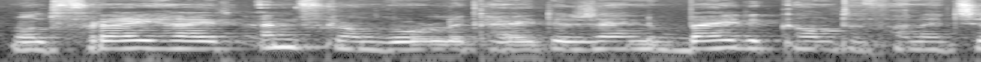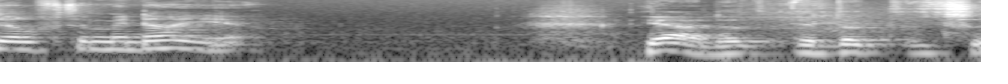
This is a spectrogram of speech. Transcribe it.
Want vrijheid en verantwoordelijkheid, er zijn de beide kanten van hetzelfde medaille. ja dat, dat is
